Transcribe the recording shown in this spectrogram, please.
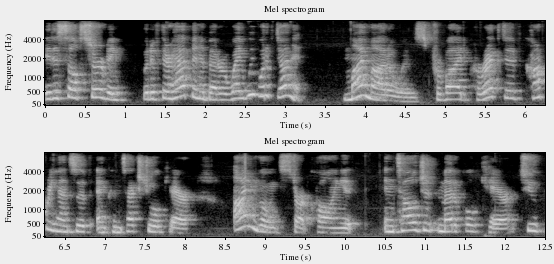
it is self serving, but if there had been a better way, we would have done it. My motto is provide corrective, comprehensive, and contextual care. I'm going to start calling it intelligent medical care to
